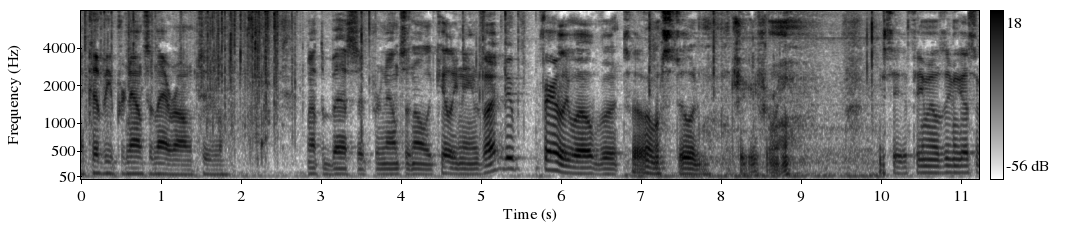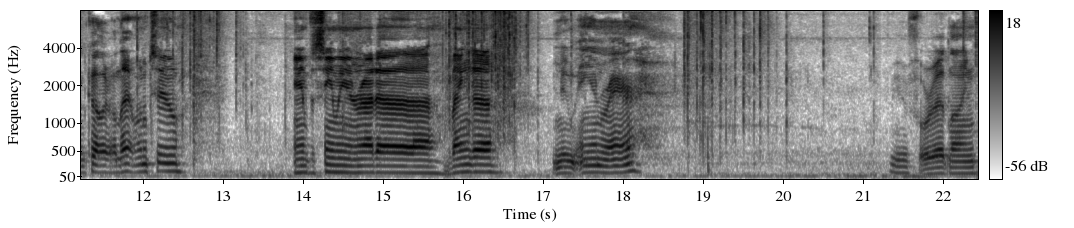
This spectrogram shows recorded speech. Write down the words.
I could be pronouncing that wrong too. Not the best at pronouncing all the killing names. I do fairly well, but uh, some still tricky for me. You see the females even got some color on that one too. Aphyosemion Rada Banga, new and rare. Beautiful red line.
